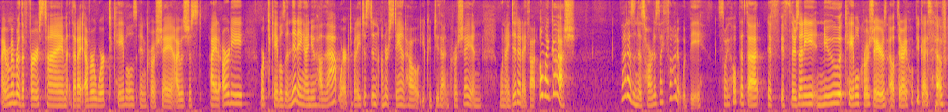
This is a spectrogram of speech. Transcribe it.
I remember the first time that I ever worked cables in crochet. I was just, I had already worked cables in knitting. I knew how that worked, but I just didn't understand how you could do that in crochet. And when I did it, I thought, oh my gosh, that isn't as hard as I thought it would be. So I hope that that, if, if there's any new cable crocheters out there, I hope you guys have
